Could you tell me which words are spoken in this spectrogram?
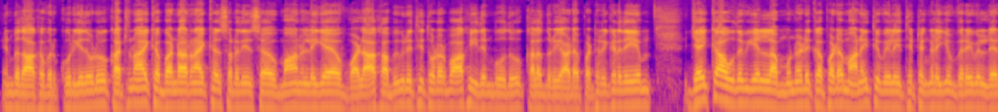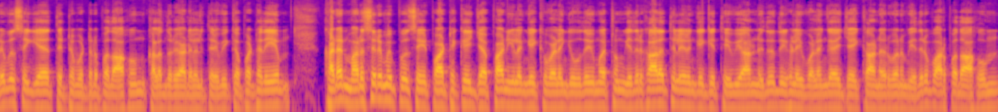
என்பதாக அவர் கூறியதோடு கட்டுநாயக்க பண்டாரநாயக்க சர்வதேச மாநிலைய வளாக அபிவிருத்தி தொடர்பாக இதன்போது கலந்துரையாடப்பட்டிருக்கிறது. ஜெய்கா உதவியில் முன்னெடுக்கப்படும் அனைத்து வேலை திட்டங்களையும் விரைவில் நிறைவு செய்ய திட்டமிட்டிருப்பதாகவும் கலந்துரையாடலில் தெரிவிக்கப்பட்டது. கடன் மறுசீரமைப்பு செயற்பாட்டுக்கு ஜப்பான் இலங்கைக்கு வழங்கிய உதவி மற்றும் எதிர்காலத்தில் இலங்கைக்கு தேவையான நிதிகளை வழங்க ஜெய்கா நிறுவனம் எதிர்பார்ப்பதாகவும்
